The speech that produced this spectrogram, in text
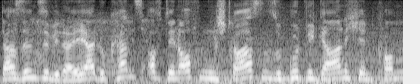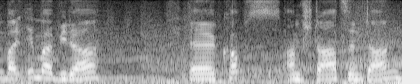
Da sind sie wieder. Ja, du kannst auf den offenen Straßen so gut wie gar nicht entkommen, weil immer wieder äh, Cops am Start sind dann.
